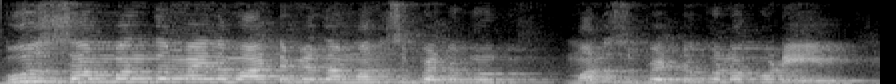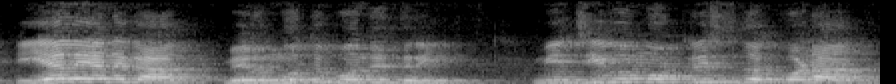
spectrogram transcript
భూ సంబంధమైన వాటి మీద మనసు పెట్టుకు మనసు పెట్టుకున్నప్పుడు ఏలయనగా మీరు మృతి పొందితిరి. మీ జీవము క్రీస్తుతో కూడా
